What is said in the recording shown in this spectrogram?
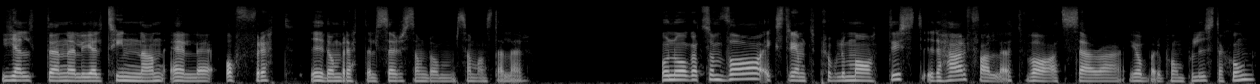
hjälten eller hjältinnan eller offret i de berättelser som de sammanställer. Och något som var extremt problematiskt i det här fallet var att Sarah jobbade på en polisstation.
